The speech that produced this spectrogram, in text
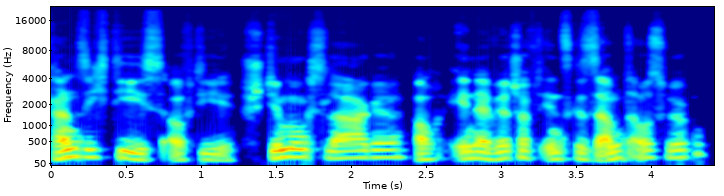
Kann sich dies auf die Stimmungslage auch in der Wirtschaft insgesamt auswirken?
